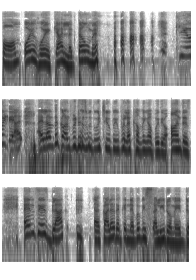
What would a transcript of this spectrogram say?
form ओए होए क्या लगता हूँ मैं cute, yaar. I love the confidence with which you people are coming up with your answers. N says black, a color that can never be sullied or made.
